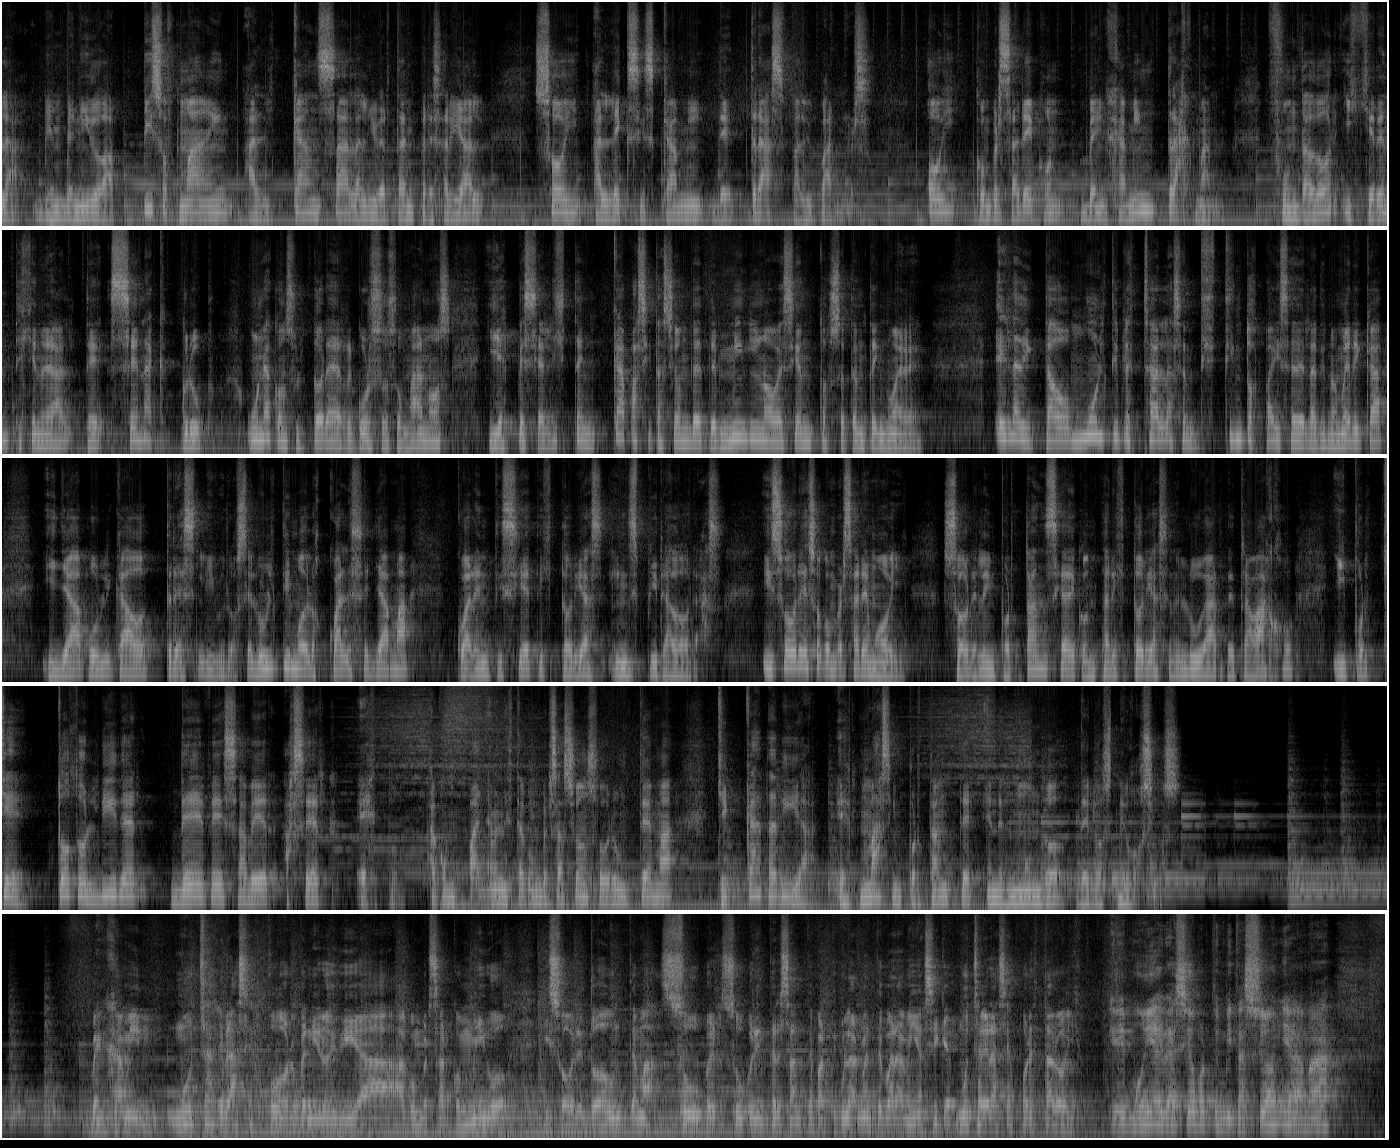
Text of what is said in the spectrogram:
Hola, bienvenido a Peace of Mind, alcanza la libertad empresarial. Soy Alexis Cami de Trust Value Partners. Hoy conversaré con Benjamín Trachman, fundador y gerente general de Cenac Group, una consultora de recursos humanos y especialista en capacitación desde 1979. Él ha dictado múltiples charlas en distintos países de Latinoamérica y ya ha publicado tres libros, el último de los cuales se llama 47 historias inspiradoras. Y sobre eso conversaremos hoy, sobre la importancia de contar historias en el lugar de trabajo y por qué todo líder debe saber hacer esto. Acompáñame en esta conversación sobre un tema que cada día es más importante en el mundo de los negocios. Benjamín, muchas gracias por venir hoy día a conversar conmigo y sobre todo un tema súper, súper interesante, particularmente para mí. Así que muchas gracias por estar hoy. Eh, muy agradecido por tu invitación y además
